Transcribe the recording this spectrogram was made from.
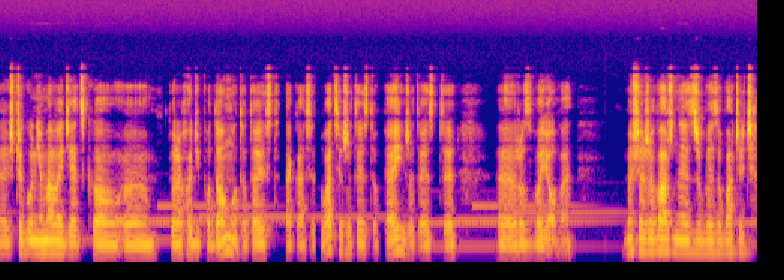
e, szczególnie małe dziecko, które chodzi po domu, to to jest taka sytuacja, że to jest ok, że to jest e, rozwojowe. Myślę, że ważne jest, żeby zobaczyć,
